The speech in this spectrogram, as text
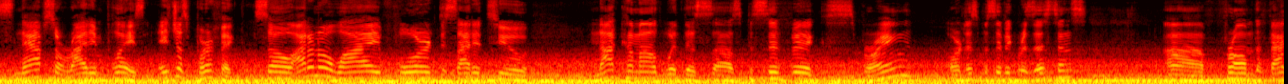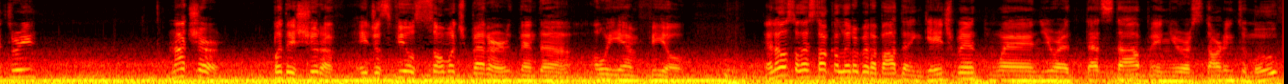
snaps right in place. It's just perfect. So i don't know why ford decided to not come out with this uh, specific spring or this specific resistance uh, from the factory. Not sure but they should have. It just feels so much better than the OEM feel. And also let's talk a little bit about the engagement when you're at that stop and you're starting to move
